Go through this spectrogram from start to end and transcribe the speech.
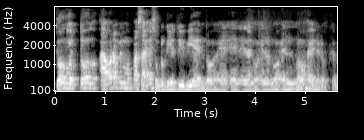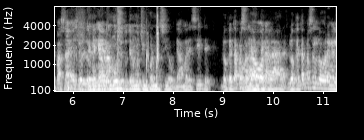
todo, todo, ahora mismo pasa eso porque yo estoy viendo en, en- la en lo nue- en el nuevo género que pasa eso. Lo Tienes que hablar mucho, tú tienes mucha información. Déjame decirte, lo que está pasando ahora, clara. lo que está pasando ahora en el,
